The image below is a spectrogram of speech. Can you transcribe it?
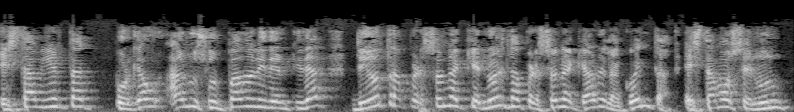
Está abierta porque han usurpado la identidad de otra persona que no es la persona que abre la cuenta. Estamos en un,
